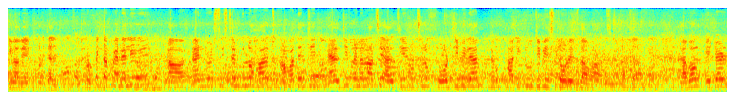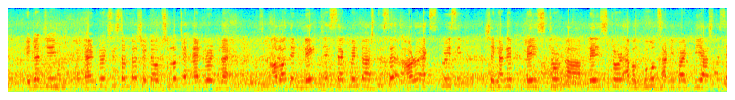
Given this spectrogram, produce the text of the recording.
কীভাবে পরিচালিত প্রত্যেকটা প্যানেলে অ্যান্ড্রয়েড সিস্টেমগুলো হয়। আমাদের যে এলজি প্যানেল আছে এলজির হচ্ছিল ফোর জিবি র্যাম এবং থার্টি টু জিবি স্টোরেজ দেওয়া আছে। আচ্ছা। এবং এটার এটার যে অ্যান্ড্রয়েড সিস্টেমটা সেটা হচ্ছিল যে অ্যান্ড্রয়েড নাইন আমাদের নেক্সট যে সেগমেন্টটা আসতেছে আরও এক্সক্লুসিভ সেখানে প্লে স্টোর প্লে স্টোর এবং গুগল সার্টিফাইড দিয়ে আসতেছে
